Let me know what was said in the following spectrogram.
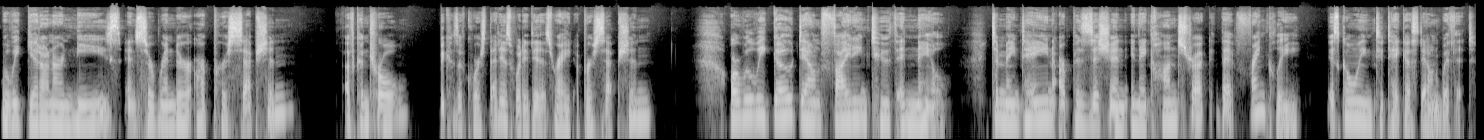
Will we get on our knees and surrender our perception of control? Because, of course, that is what it is, right? A perception. Or will we go down fighting tooth and nail to maintain our position in a construct that, frankly, is going to take us down with it.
